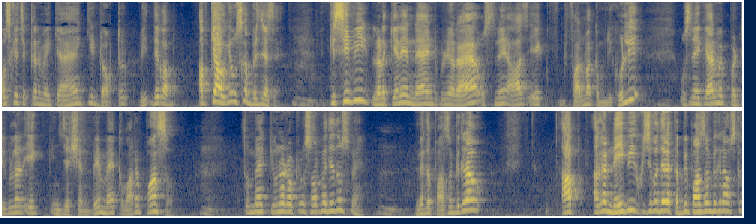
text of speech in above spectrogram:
उसके चक्कर में क्या है कि डॉक्टर भी देखो अब अब क्या हो गया? उसका बिज़नेस है। किसी भी लड़के ने नया एंटरप्रेन्योर आया उसने आज एक फार्मा कंपनी खोली। उसने कहा यार मैं पर्टिकुलर एक इंजेक्शन पे मैं कमा रहा हूँ पाँच सौ। तो मैं क्यों ना डॉक्टर को सौ रुपये दे दूँ उसमें? मैं तो पाँच सौ बिक रहा हूँ। आप अगर नहीं भी किसी को दे रहे तब भी पाँच सौ बिक रहा उसका।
